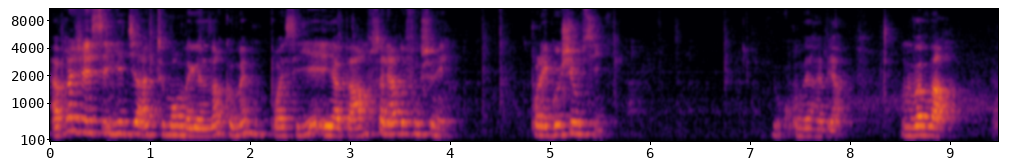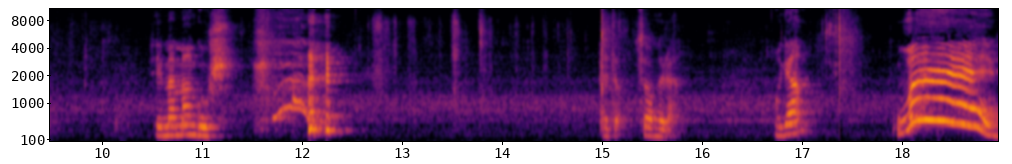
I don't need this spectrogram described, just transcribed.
Après, j'ai essayé directement au magasin quand même pour essayer et apparemment ça a l'air de fonctionner. Pour les gauchers aussi. Donc on verra bien. On va voir. J'ai ma main gauche. Attends, sors de là. Regarde. Ouais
